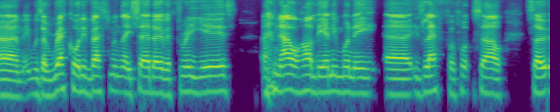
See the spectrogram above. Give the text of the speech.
Um, it was a record investment, they said, over three years, and now hardly any money uh, is left for futsal. So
